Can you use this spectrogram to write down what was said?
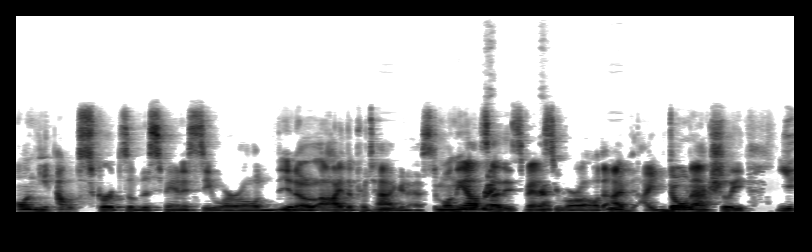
on the outskirts of this fantasy world. You know, I, the mm-hmm. protagonist, I'm on the outside right. of this fantasy world. I, mm-hmm. I don't actually. You,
